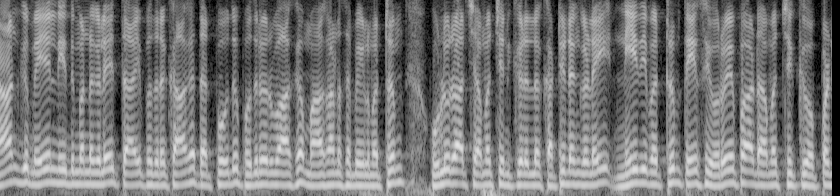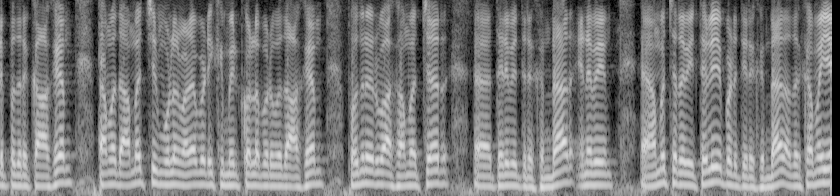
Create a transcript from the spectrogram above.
நான்கு மேல் நீதிமன்றங்களை தாய்ப்பதற்காக தற்போது பொது நிர்வாக மாகாண சபைகள் மற்றும் உள்ளூராட்சி அமைச்சின் கீழ் உள்ள கட்டிடங்களை நீதி மற்றும் தேசிய ஒருமைப்பாடு அமைச்சுக்கு ஒப்படைப்பதற்காக தமது அமைச்சின் மூலம் நடவடிக்கை மேற்கொள்ளப்படுவதாக பொது நிர்வாக அமைச்சர் தெரிவித்திருக்கின்றார். எனவே அமைச்சரவை தெளிவுபடுத்தியிருக்கின்றார். அதற்கமைய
